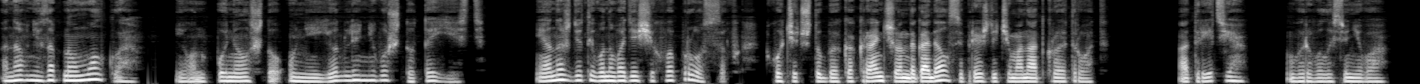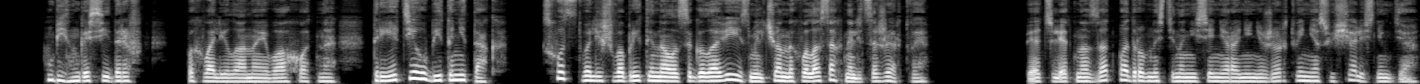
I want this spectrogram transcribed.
Она внезапно умолкла, и он понял, что у нее для него что-то есть. И она ждет его наводящих вопросов, хочет, чтобы, как раньше, он догадался, прежде чем она откроет рот. А третья вырвалась у него. «Бинго, Сидоров!» — похвалила она его охотно. «Третья убита не так. Сходство лишь в обритой на голове и измельченных волосах на лице жертвы. Пять лет назад подробности нанесения ранений жертве не освещались нигде.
